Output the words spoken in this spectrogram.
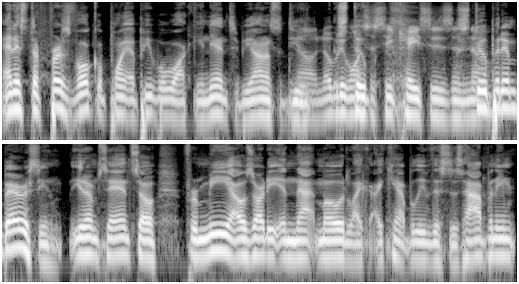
And it's the first vocal point of people walking in. To be honest with you, no, nobody Stup- wants to see cases and no. stupid embarrassing you know what i'm saying so for me i was already in that mode like i can't believe this is happening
